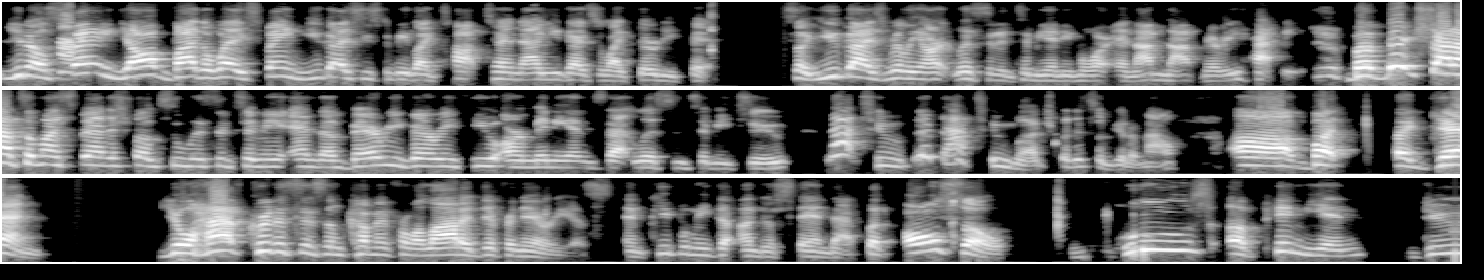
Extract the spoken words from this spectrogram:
you know, Spain, y'all, by the way, Spain, you guys used to be like top 10. Now you guys are like 35th. So you guys really aren't listening to me anymore, and I'm not very happy. But big shout out to my Spanish folks who listen to me, and the very, very few Armenians that listen to me too. Not too, not too much, but it's a good amount. Uh, but again, you'll have criticism coming from a lot of different areas, and people need to understand that. But also, whose opinion do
